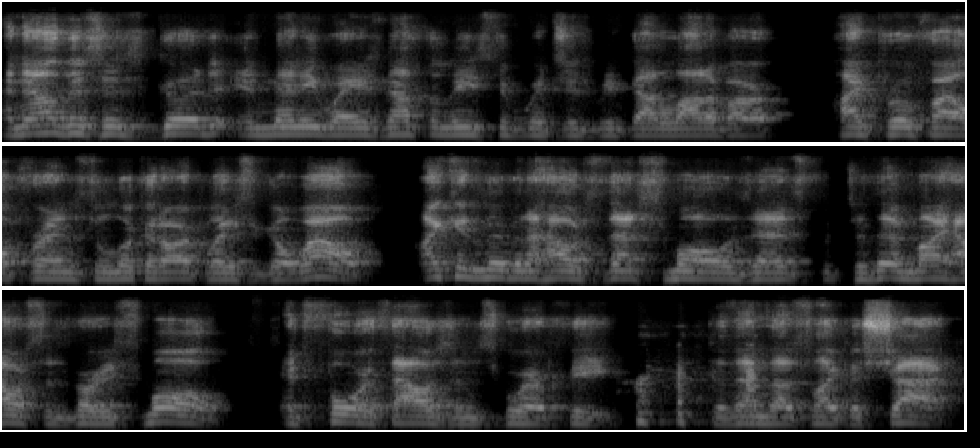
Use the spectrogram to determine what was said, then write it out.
and now this is good in many ways, not the least of which is we've got a lot of our high profile friends to look at our place and go, wow, I can live in a house that small as Ed's. To them, my house is very small at 4,000 square feet. to them, that's like a shack.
